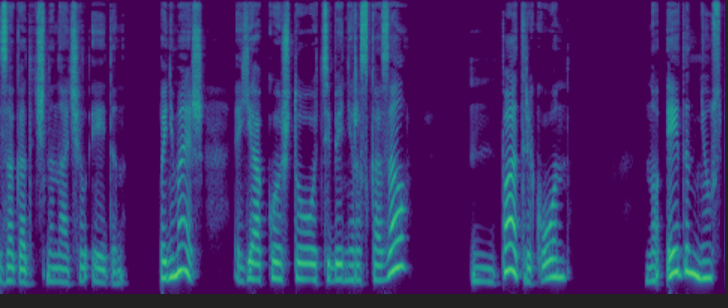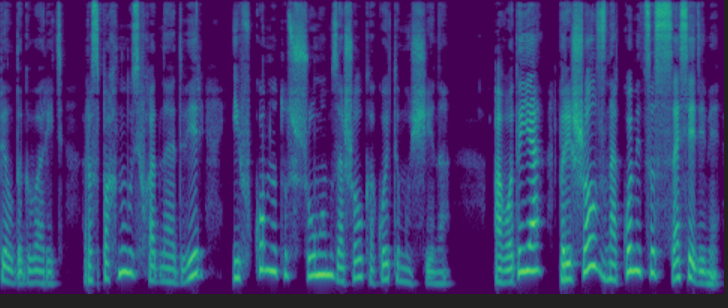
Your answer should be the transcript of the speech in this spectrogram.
загадочно начал Эйден. Понимаешь, я кое-что тебе не рассказал? Патрик, он... Но Эйден не успел договорить. Распахнулась входная дверь, и в комнату с шумом зашел какой-то мужчина. А вот и я. Пришел знакомиться с соседями.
